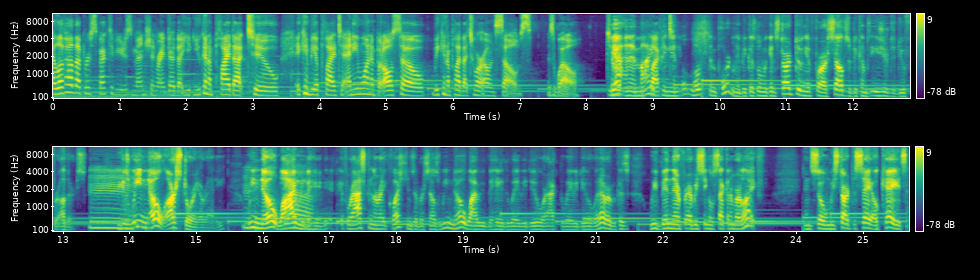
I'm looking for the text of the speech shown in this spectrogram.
i love how that perspective you just mentioned right there that you, you can apply that to it can be applied to anyone but also we can apply that to our own selves as well yeah, and in my reflect. opinion, most importantly, because when we can start doing it for ourselves, it becomes easier to do for others. Mm. Because we know our story already. Mm. We know why yeah. we behave. If we're asking the right questions of ourselves, we know why we behave the way we do or act the way we do or whatever, because we've been there for every single second of our life. And so when we start to say, okay, it's,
